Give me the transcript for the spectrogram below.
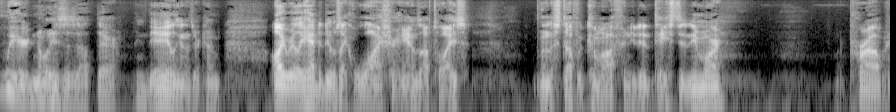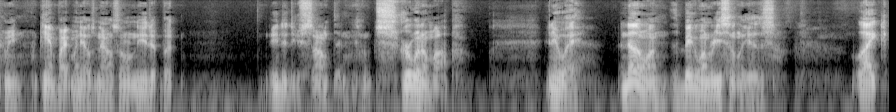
weird noises out there. The aliens are coming. All you really had to do was like wash your hands off twice and the stuff would come off and you didn't taste it anymore. Probably, I mean, I can't bite my nails now, so I don't need it, but I Need to do something. I'm screwing them up. Anyway, another one, the big one recently is like,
